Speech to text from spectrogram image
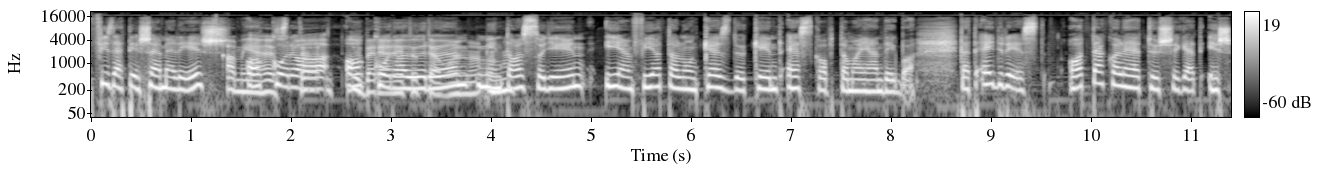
fizetésemelés, Ami akkora, akkora öröm, volna. mint uh-huh. az, hogy én ilyen fiatalon kezdőként ezt kaptam ajándékba. Tehát egyrészt adták a lehetőséget, és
